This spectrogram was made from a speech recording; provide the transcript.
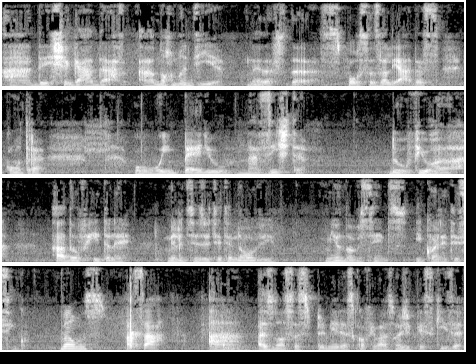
a de chegada à Normandia, né, das, das, forças aliadas contra o Império Nazista do Führer Adolf Hitler, 1889-1945. Vamos passar às nossas primeiras confirmações de pesquisa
